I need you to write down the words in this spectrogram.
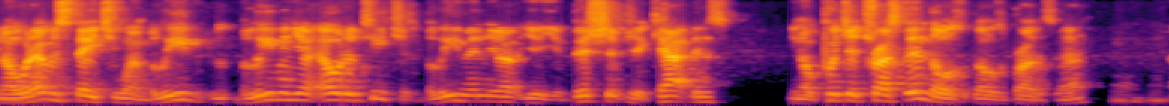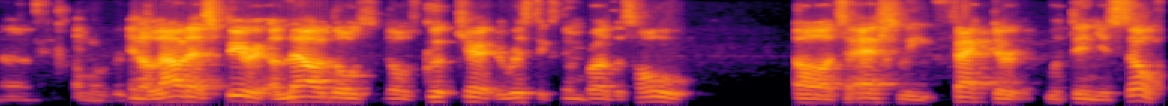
You know, whatever state you in, believe believe in your elder teachers, believe in your your, your bishops, your captains. You know, put your trust in those those brothers, man Mhm. I'm and allow that spirit, allow those those good characteristics them brothers hold uh to actually factor within yourself.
